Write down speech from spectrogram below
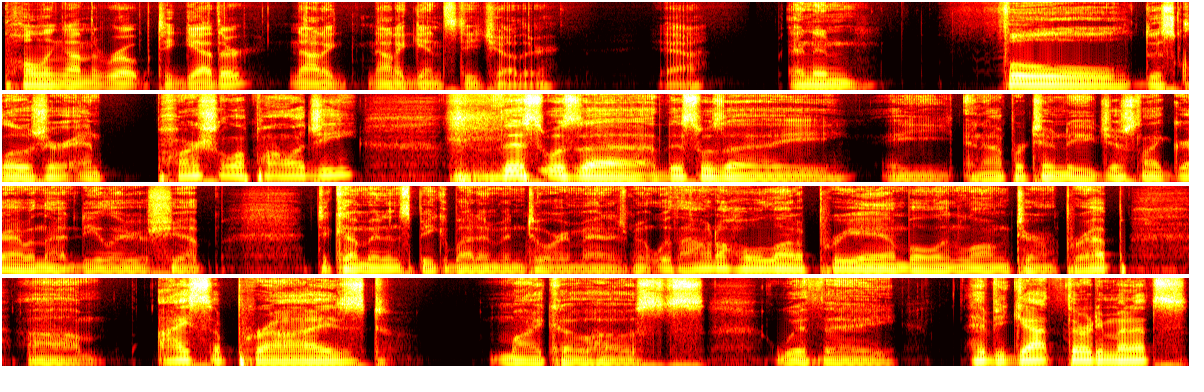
pulling on the rope together, not a, not against each other. Yeah. And in full disclosure and partial apology, this was a this was a, a an opportunity just like grabbing that dealership to come in and speak about inventory management without a whole lot of preamble and long term prep. Um, I surprised my co-hosts with a have you got 30 minutes?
